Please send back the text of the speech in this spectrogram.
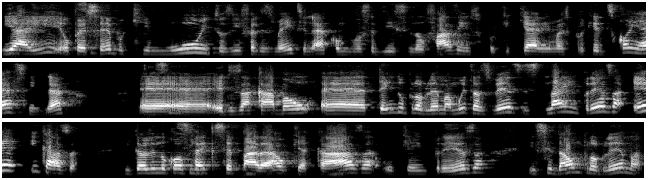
E aí eu percebo que muitos, infelizmente, né, como você disse, não fazem isso porque querem, mas porque desconhecem, né, é, eles acabam é, tendo problema muitas vezes na empresa e em casa. Então ele não consegue Sim. separar o que é casa, o que é empresa, e se dá um problema,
